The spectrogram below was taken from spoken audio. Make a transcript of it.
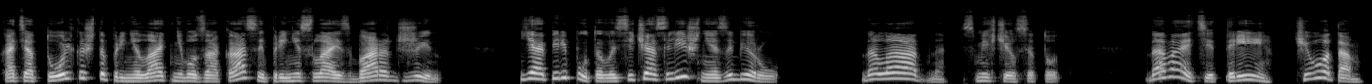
хотя только что приняла от него заказ и принесла из бара джин. Я перепутала, сейчас лишнее заберу. — Да ладно, — смягчился тот. — Давайте три. Чего там?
